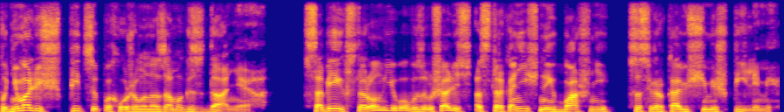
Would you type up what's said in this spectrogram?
поднимались шпицы похожего на замок здания. С обеих сторон его возвышались остроконечные башни со сверкающими шпилями.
